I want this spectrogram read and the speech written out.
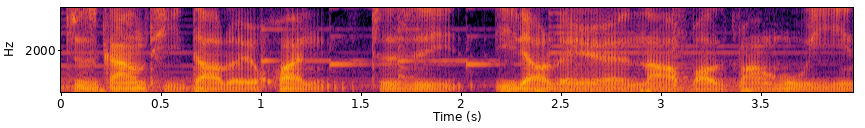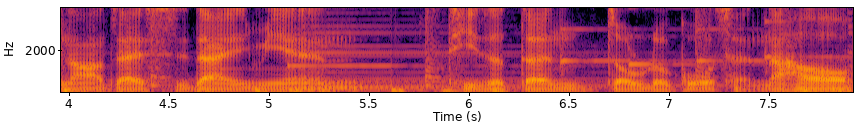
就是刚刚提到的换，就是医疗人员，然后包着防护衣，然后在丝带里面提着灯走路的过程，然后。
